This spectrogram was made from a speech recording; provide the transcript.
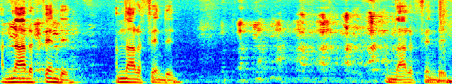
I'm not offended. I'm not offended. I'm not offended.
